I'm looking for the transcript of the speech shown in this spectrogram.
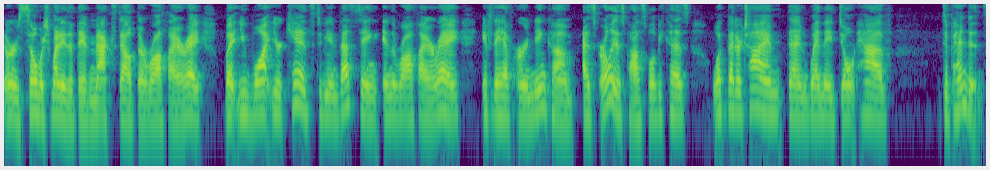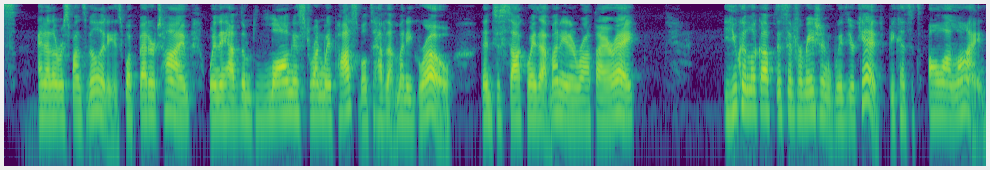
earn so much money that they've maxed out their Roth IRA, but you want your kids to be investing in the Roth IRA if they have earned income as early as possible because what better time than when they don't have dependents and other responsibilities? What better time when they have the longest runway possible to have that money grow than to sock away that money in a Roth IRA? You can look up this information with your kid because it's all online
